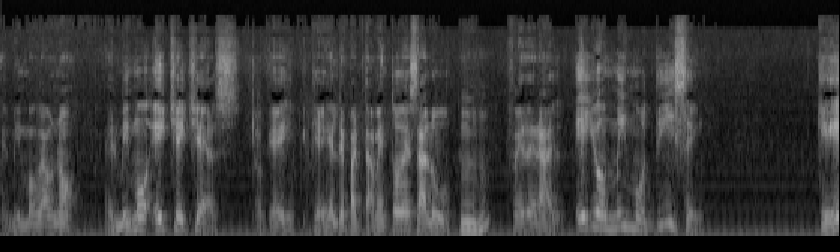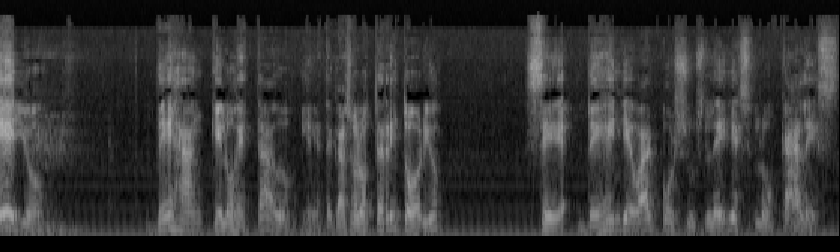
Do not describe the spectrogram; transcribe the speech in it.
el mismo GAO no, el mismo HHS, ¿ok? que es el Departamento de Salud Federal, ellos mismos dicen que ellos dejan que los estados, y en este caso los territorios, se dejen llevar por sus leyes locales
